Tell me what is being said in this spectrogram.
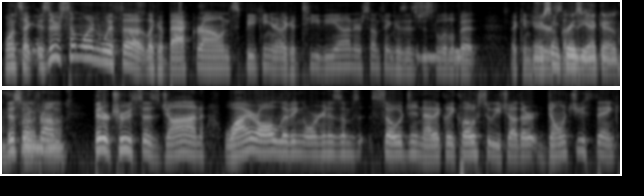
One sec. Is there someone with a like a background speaking or like a TV on or something? Because it's just a little bit. I can hear some something. crazy echo. This one from. Bitter Truth says, John, why are all living organisms so genetically close to each other? Don't you think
